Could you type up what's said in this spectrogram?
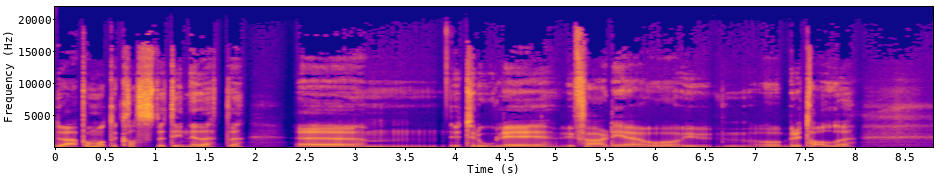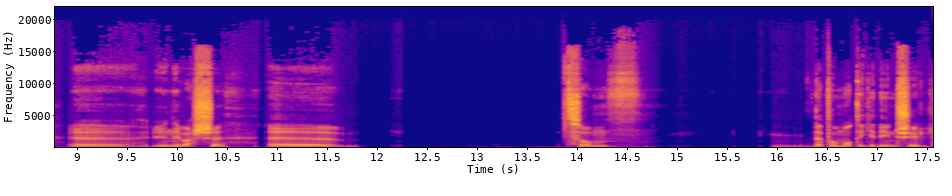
Du er på en måte kastet inn i dette uh, utrolig uferdige og, og brutale uh, universet. Uh, som Det er på en måte ikke din skyld,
